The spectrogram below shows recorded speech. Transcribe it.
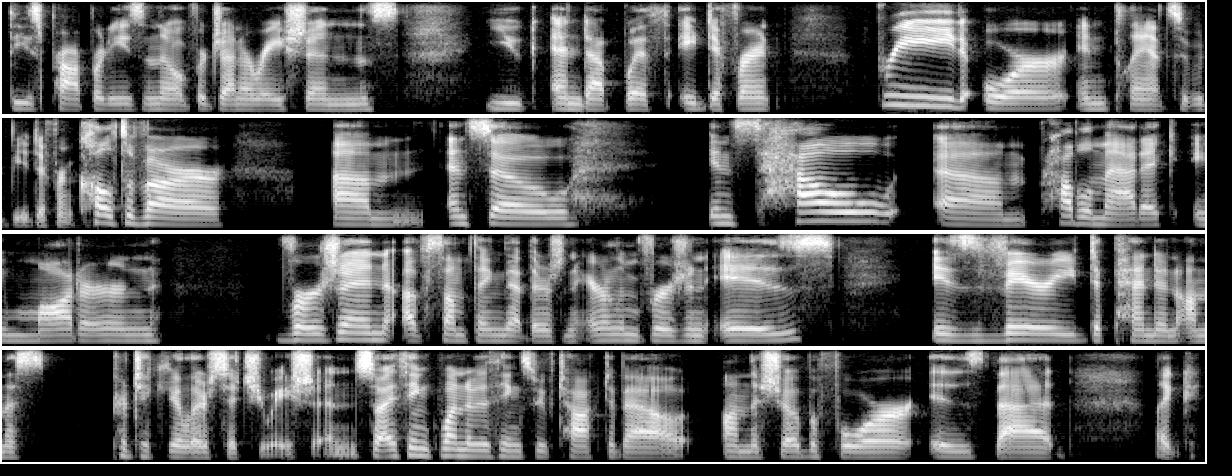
these properties, and over generations, you end up with a different breed, or in plants, it would be a different cultivar. Um, and so, in how um, problematic a modern version of something that there's an heirloom version is is very dependent on this particular situation. So I think one of the things we've talked about on the show before is that like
